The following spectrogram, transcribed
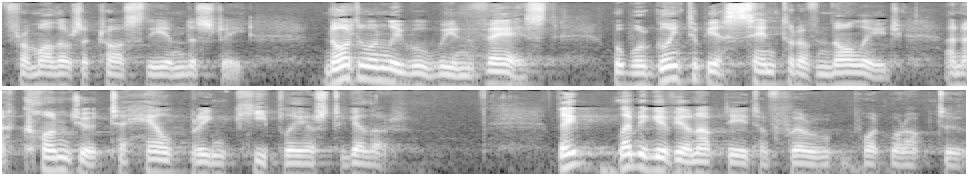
from others across the industry. Not only will we invest, but we're going to be a centre of knowledge and a conduit to help bring key players together. Let, let me give you an update of where, what we're up to.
